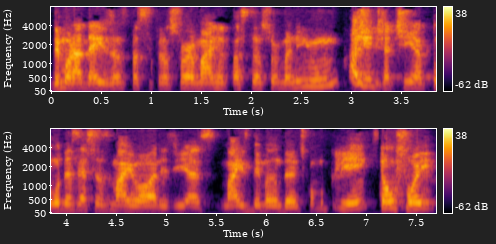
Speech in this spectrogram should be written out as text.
demorar 10 anos para se transformar, gente está se transformando em um. A gente já tinha todas essas maiores e as mais demandantes como clientes, então foi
